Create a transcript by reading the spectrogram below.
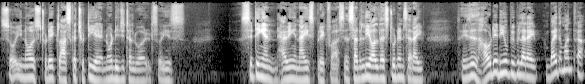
So he knows today class ka chutti hai, no digital world. So he's sitting and having a nice breakfast. And suddenly all the students arrive. So he says, How did you people arrive? By the mantra.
